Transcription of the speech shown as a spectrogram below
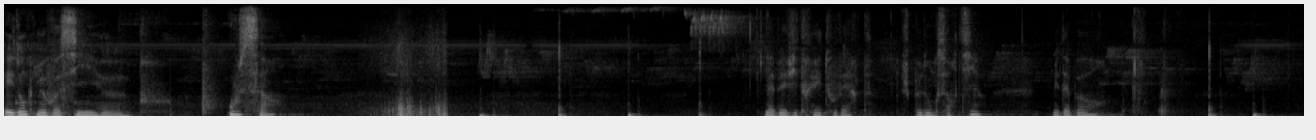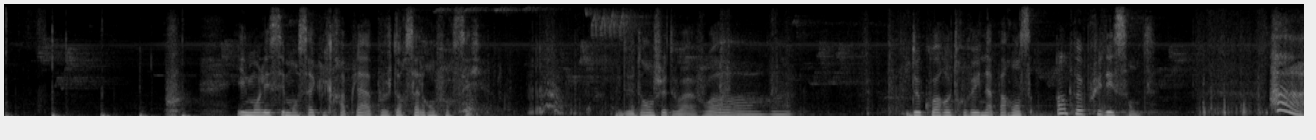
Et donc me voici. euh, où ça? La baie vitrée est ouverte. Peux donc sortir. Mais d'abord. Ils m'ont laissé mon sac ultra plat à poche dorsale renforcée. Dedans, je dois avoir. De quoi retrouver une apparence un peu plus décente. Ah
